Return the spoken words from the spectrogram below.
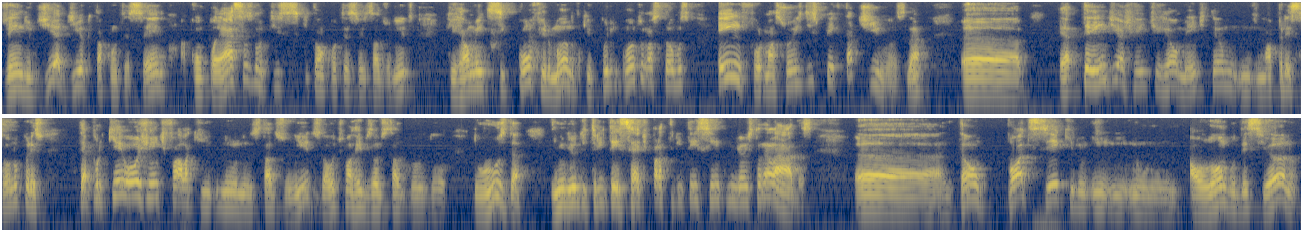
vendo dia a dia o que está acontecendo, acompanhar essas notícias que estão acontecendo nos Estados Unidos, que realmente se confirmando, porque por enquanto nós estamos em informações de expectativas, né? Uh, é, tende a gente realmente ter uma pressão no preço. Até porque hoje a gente fala que no, nos Estados Unidos, na última revisão do, do, do USDA, diminuiu de 37 para 35 milhões de toneladas. Uh, então, pode ser que ao longo desse ano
